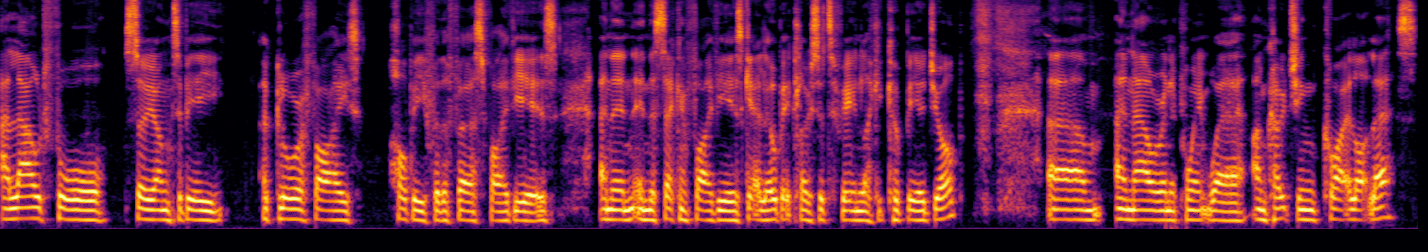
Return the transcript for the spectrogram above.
allowed for so young to be a glorified hobby for the first five years and then in the second five years get a little bit closer to feeling like it could be a job um, and now we're in a point where i'm coaching quite a lot less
